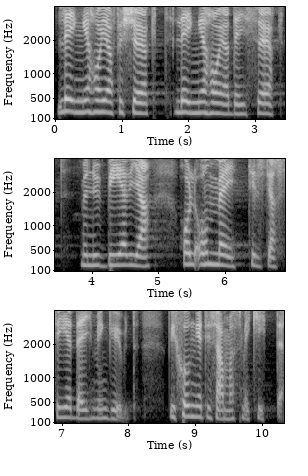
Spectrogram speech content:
Länge har jag försökt, länge har jag dig sökt, men nu ber jag, håll om mig tills jag ser dig, min Gud. Vi sjunger tillsammans med Kitte.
